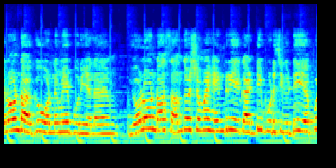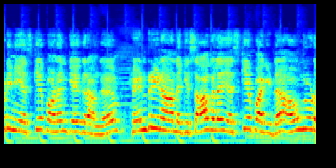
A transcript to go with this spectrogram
எலோண்டாக்கு ஒண்ணுமே புரியல. எலோண்டா சந்தோஷமா ஹென்ரியை கட்டி பிடிச்சிக்கிட்டு எப்படி நீ எஸ்கேப் ஆனன்னு கேக்குறாங்க? ஹென்ரி நான் அன்னைக்கு சாகல எஸ்கேப் ஆகிட்டேன் அவங்களோட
